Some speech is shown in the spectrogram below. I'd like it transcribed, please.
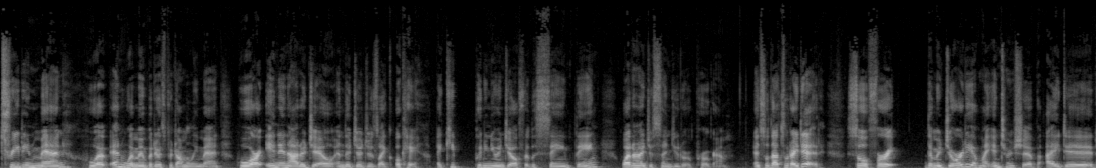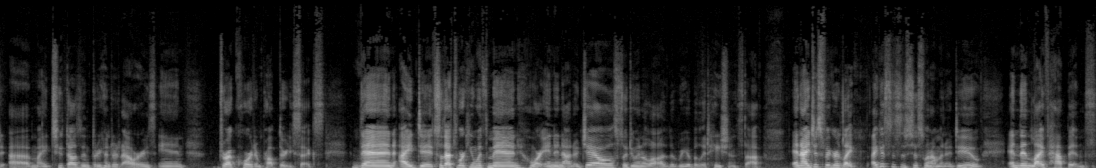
treating men who have and women, but it was predominantly men who are in and out of jail, and the judge is like, okay, I keep putting you in jail for the same thing. Why don't I just send you to a program? And so that's what I did. So for the majority of my internship, I did uh, my 2,300 hours in drug court and Prop 36. Then I did, so that's working with men who are in and out of jail, so doing a lot of the rehabilitation stuff. And I just figured, like, I guess this is just what I'm gonna do. And then life happens,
